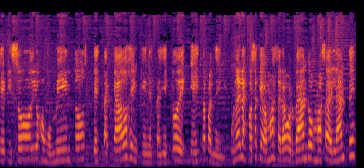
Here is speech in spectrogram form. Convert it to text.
episodios o momentos destacados en, en el trayecto de esta pandemia. Una de las cosas que vamos a estar abordando más adelante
